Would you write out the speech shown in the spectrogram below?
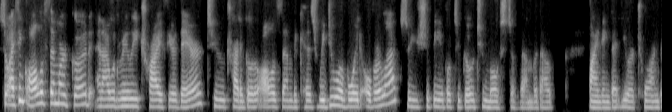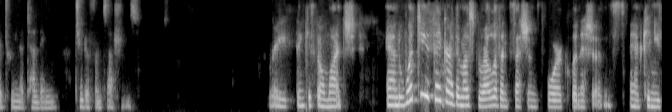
So I think all of them are good. And I would really try, if you're there, to try to go to all of them because we do avoid overlap. So you should be able to go to most of them without finding that you are torn between attending two different sessions. Great. Thank you so much. And what do you think are the most relevant sessions for clinicians? And can you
